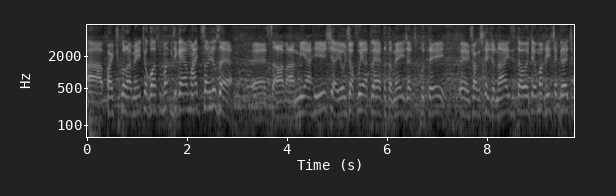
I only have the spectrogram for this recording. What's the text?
Ah, particularmente eu gosto de ganhar mais de São José. É, a, a minha rixa, eu já fui atleta também, já disputei é, jogos regionais, então eu tenho uma rixa grande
